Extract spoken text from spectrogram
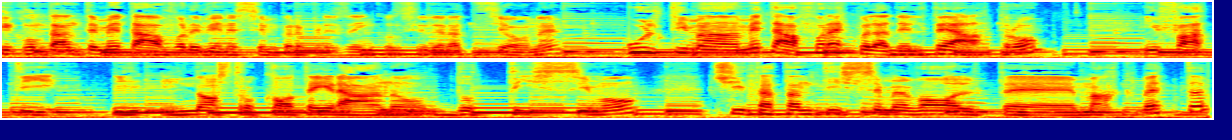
che con tante metafore viene sempre presa in considerazione. Ultima metafora è quella del teatro. Infatti, il, nostro Kota Irano, dottissimo, cita tantissime volte Macbeth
